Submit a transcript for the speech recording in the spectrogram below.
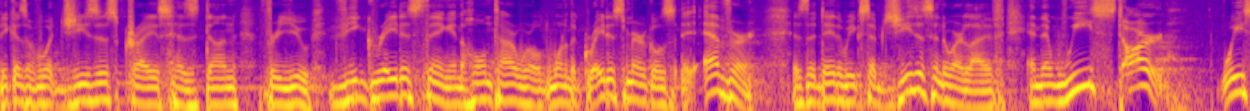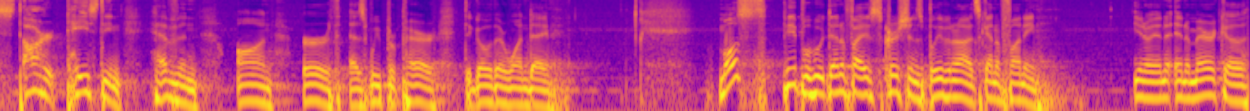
because of what Jesus Christ has done for you. The greatest thing in the whole entire world, one of the greatest miracles ever, is the day that we accept Jesus into our life and then we start, we start tasting heaven on earth as we prepare to go there one day. Most people who identify as Christians, believe it or not, it's kind of funny you know, in, in America,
